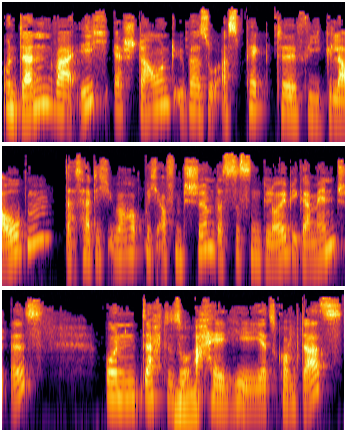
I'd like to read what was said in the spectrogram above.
Und dann war ich erstaunt über so Aspekte wie Glauben. Das hatte ich überhaupt nicht auf dem Schirm, dass das ein gläubiger Mensch ist. Und dachte so, mhm. ach hey, jetzt kommt das.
